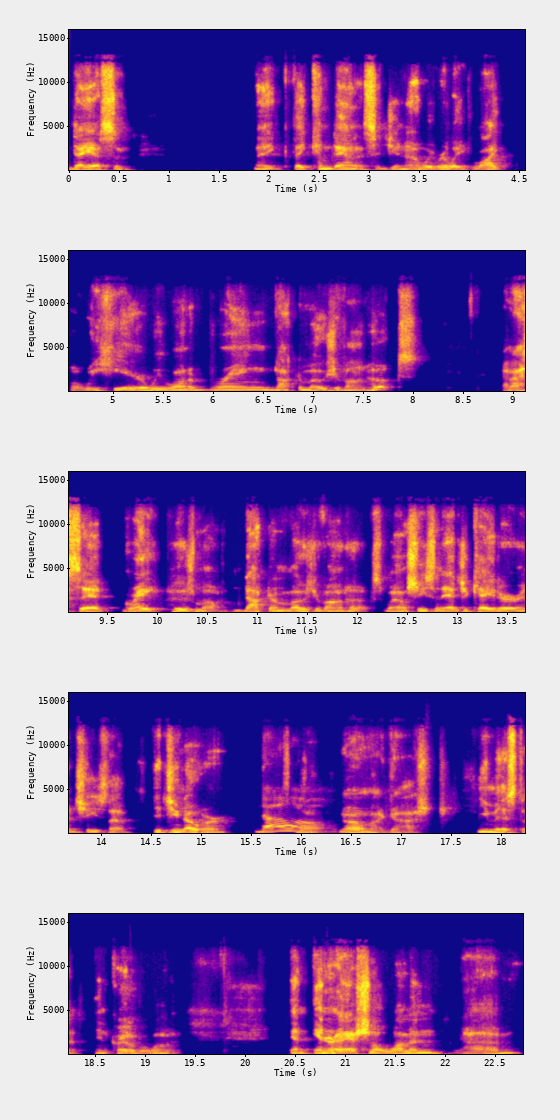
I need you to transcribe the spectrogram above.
dais and they they come down and said, you know, we really like what we hear. We want to bring Dr. Moja Von Hooks. And I said, great. Who's Mo- Dr. Moja Von Hooks? Well, she's an educator and she's a, did you know her? No. Oh my gosh. You missed an incredible woman. An international woman, um,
